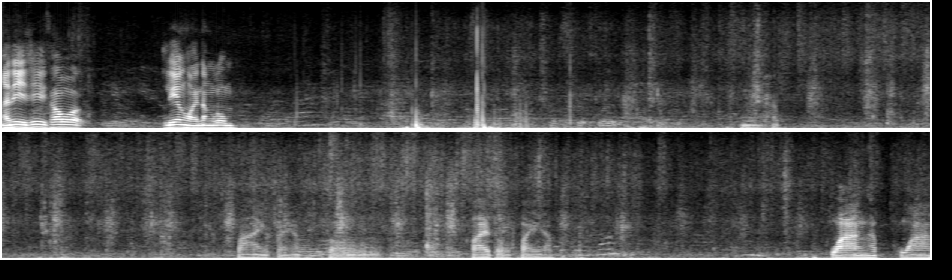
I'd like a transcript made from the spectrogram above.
อันนี้ที่เขาเลี้ยงหอยนางรมนี่ครับ ป้ายไปครับต่อ ป้ายต่อไปครับ วางครับ วาง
